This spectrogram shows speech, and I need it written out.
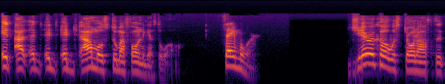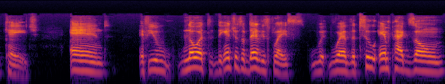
It I it, it, it I almost threw my phone against the wall. Say more. Jericho was thrown off the cage, and if you know at the entrance of Daily's place, where the two Impact Zone,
